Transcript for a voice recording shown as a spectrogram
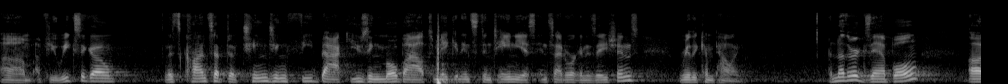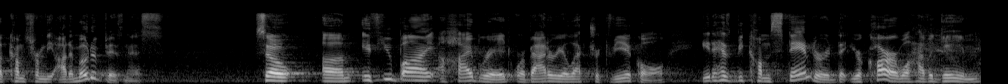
um, a few weeks ago. This concept of changing feedback using mobile to make it instantaneous inside organizations really compelling. Another example uh, comes from the automotive business. So um, if you buy a hybrid or battery electric vehicle, it has become standard that your car will have a game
